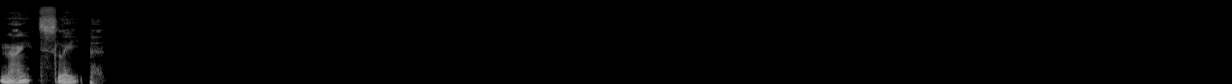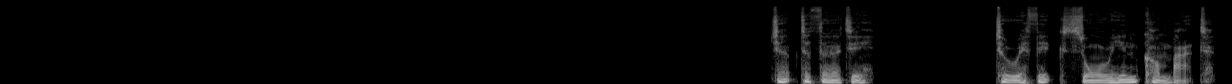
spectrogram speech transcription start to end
night's sleep. Chapter 30 Terrific Saurian Combat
